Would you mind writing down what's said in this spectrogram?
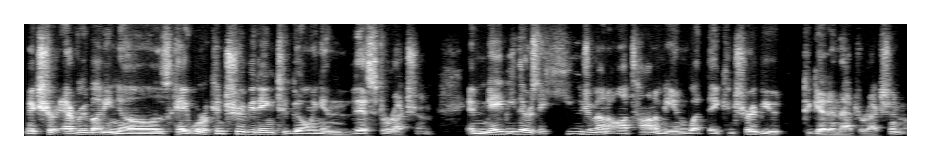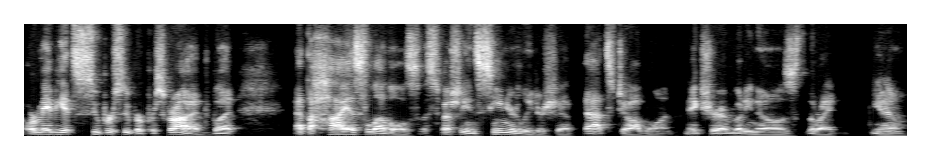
Make sure everybody knows hey we're contributing to going in this direction. And maybe there's a huge amount of autonomy in what they contribute to get in that direction or maybe it's super super prescribed but at the highest levels, especially in senior leadership, that's job one. Make sure everybody knows the right, you know,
